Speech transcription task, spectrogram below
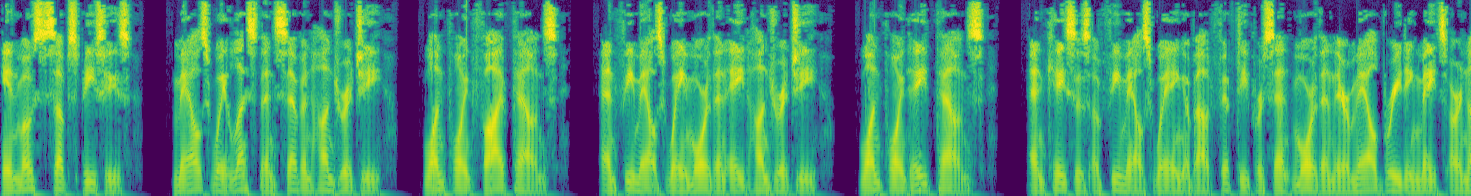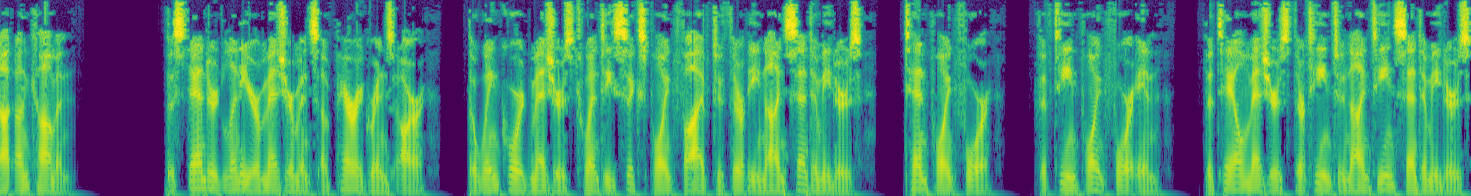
In most subspecies, males weigh less than 700 g, 1.5 pounds, and females weigh more than 800 g, 1.8 pounds, and cases of females weighing about 50% more than their male breeding mates are not uncommon. The standard linear measurements of peregrines are, the wing chord measures 26.5 to 39 centimeters, 10.4, 15.4 in, the tail measures 13 to 19 centimeters,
